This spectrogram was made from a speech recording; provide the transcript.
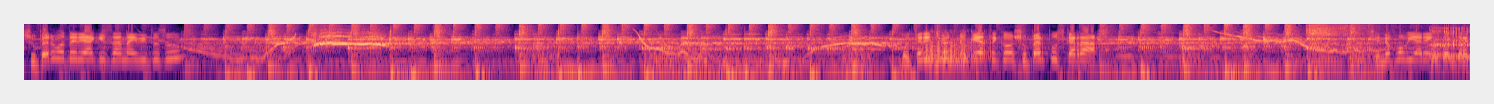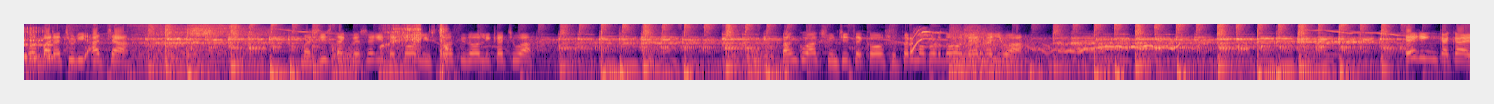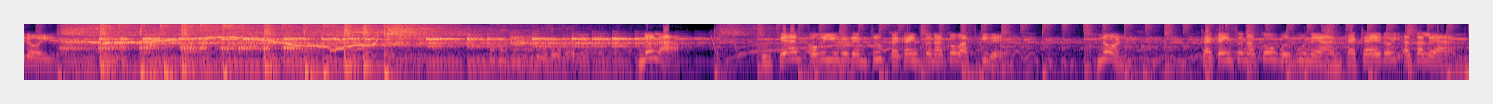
Superbotereak izan nahi dituzu? Boteretsuak nokeatzeko superpuzkarra! Xenofobiaren kontrako baratxuri atxa! Matxistak desegiteko listoazido likatxua! Bankoak suntxitzeko supermokordo lehergailua! Egin kakaeroi! Nola? Urtean hogei euroren truk kakainzonako bazkide. Non? Kakainzonako webgunean, kakaeroi atalean.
